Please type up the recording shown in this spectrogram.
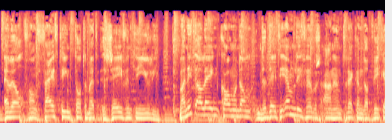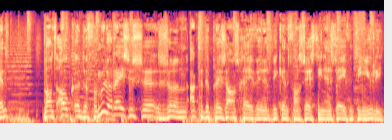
En wel van 15 tot en met 17 juli. Maar niet alleen komen dan de DTM-liefhebbers aan hun trekken dat weekend... want ook de Formule races eh, zullen acte de présence geven... in het weekend van 16 en 17 juli.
